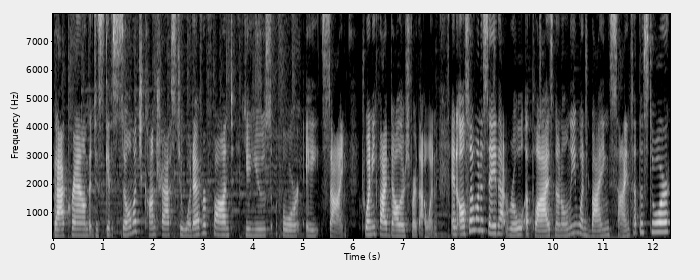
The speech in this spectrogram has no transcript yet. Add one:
background that just gives so much contrast to whatever font you use for a sign. $25 for that one. And also I want to say that rule applies not only when buying signs at the store,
